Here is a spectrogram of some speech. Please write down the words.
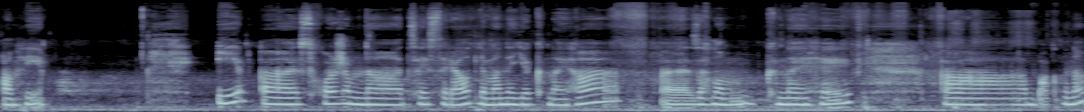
Англії. І е, схожим на цей серіал для мене є книга, е, загалом книги е, Бакмана.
